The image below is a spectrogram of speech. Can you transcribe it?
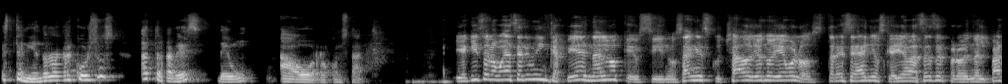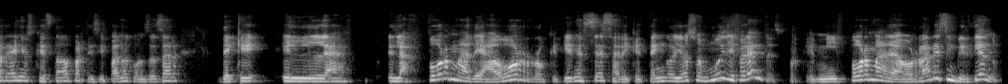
es teniendo los recursos a través de un ahorro constante. Y aquí solo voy a hacer un hincapié en algo que si nos han escuchado, yo no llevo los 13 años que lleva César, pero en el par de años que he estado participando con César, de que la, forma de ahorro que tiene César y que tengo yo son muy diferentes, porque mi forma de ahorrar es invirtiendo.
